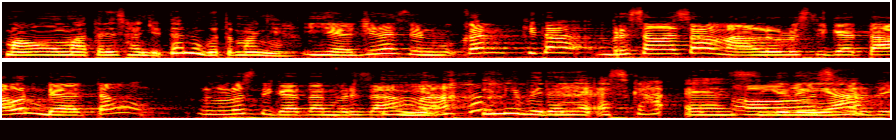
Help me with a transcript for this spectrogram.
mau materi selanjutnya nunggu temannya. Iya jelas dan bukan kita bersama-sama lulus tiga tahun datang lulus tiga tahun bersama. Iya, ini bedanya SKS oh, gitu ya. Seperti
